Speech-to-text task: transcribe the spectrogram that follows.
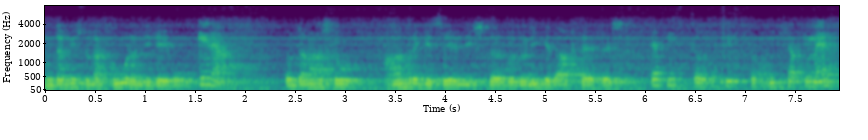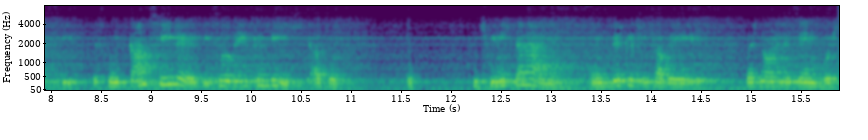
Und dann bist du nach Chur an die Demo. genau, Und dann hast du andere gesehen, die- wo du nie gedacht hättest, das ist so, das ist so. Und ich habe gemerkt, es sind ganz viele, die so denken wie ich. Also ich bin nicht alleine. Und wirklich, ich habe Personen gesehen, wo ich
